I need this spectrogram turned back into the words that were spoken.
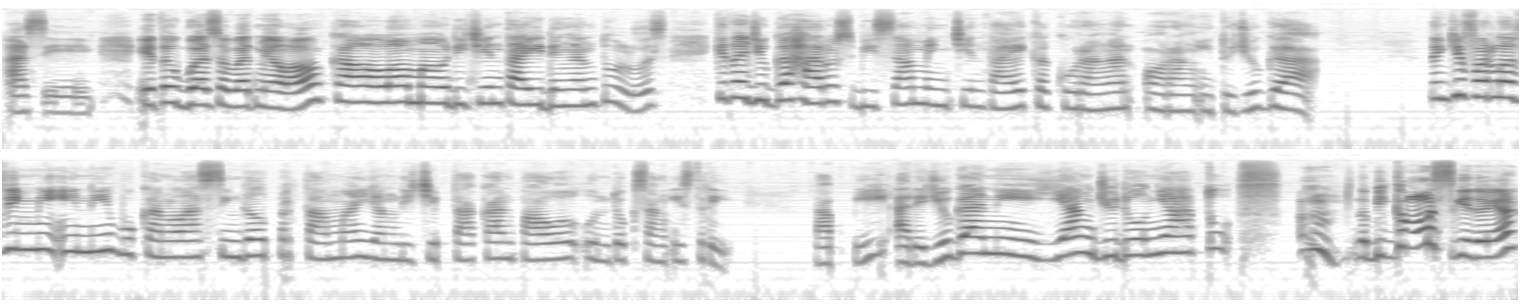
Asik. Itu buat sobat Melo, kalau mau dicintai dengan tulus, kita juga harus bisa mencintai kekurangan orang itu juga. Thank You for Loving Me ini bukanlah single pertama yang diciptakan Paul untuk sang istri. Tapi ada juga nih yang judulnya tuh lebih gemes gitu ya.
